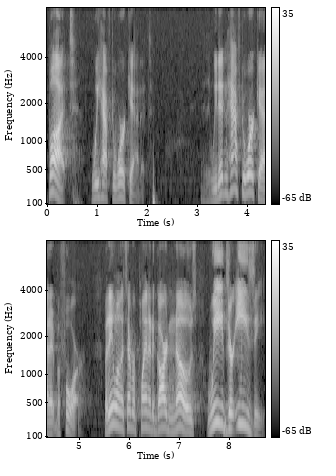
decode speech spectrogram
but we have to work at it. We didn't have to work at it before. But anyone that's ever planted a garden knows weeds are easy,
